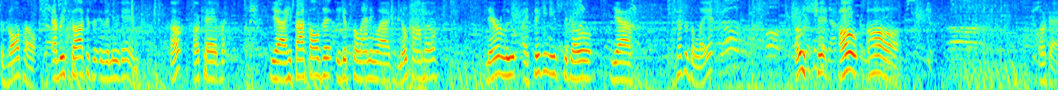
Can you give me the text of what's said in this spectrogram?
it's volatile. Every stock is a, is a new game. Oh, okay, but yeah, he fast falls it. He gets the landing lag. No combo. Nair loop. I think he needs to go. Yeah, he has to delay it. Oh shit. Oh oh. Okay.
